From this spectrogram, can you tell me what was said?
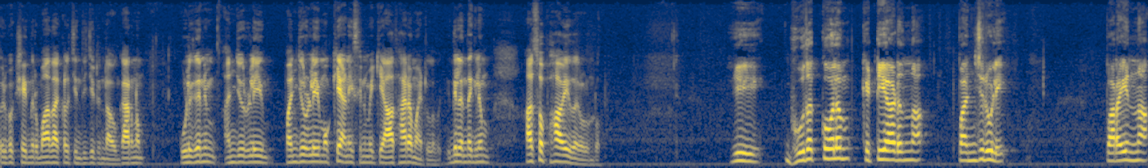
ഒരുപക്ഷെ നിർമ്മാതാക്കൾ ചിന്തിച്ചിട്ടുണ്ടാവും. കാരണം ഗുളികനും അഞ്ചുരുളിയും പഞ്ചുരുളിയും ഒക്കെയാണ് ഈ സിനിമയ്ക്ക് ആധാരമായിട്ടുള്ളത്. ഇതിലെന്തെങ്കിലും അസ്വാഭാവികതകളുണ്ടോ? ഈ ഭൂതക്കോലം കെട്ടിയാടുന്ന പഞ്ചുരുളി പറയുന്ന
